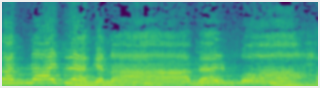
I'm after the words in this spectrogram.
قد نجلك نعم الفح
